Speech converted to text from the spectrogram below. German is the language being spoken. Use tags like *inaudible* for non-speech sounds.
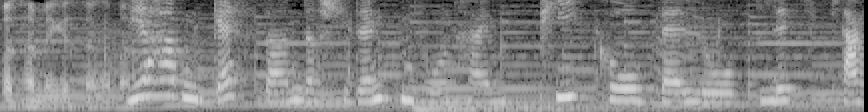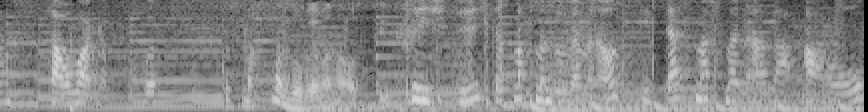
Was haben wir gestern gemacht? Wir haben gestern das Studentenwohnheim Picobello Blitzplanks sauber geputzt. Das macht man so, wenn man auszieht. Richtig, das macht man so, wenn man auszieht. Das macht man aber auch.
